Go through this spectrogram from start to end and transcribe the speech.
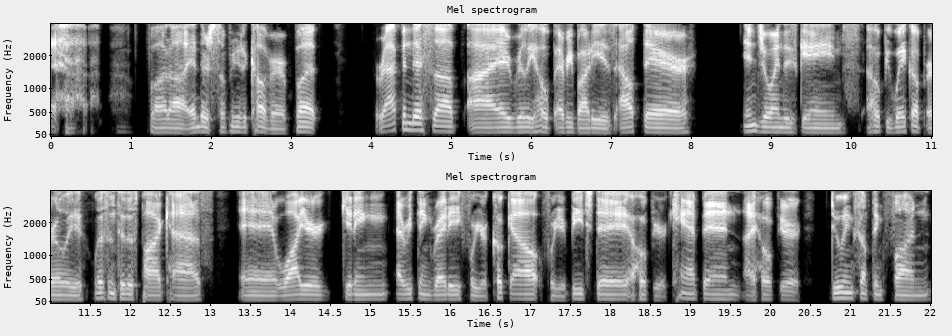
but uh and there's so many to cover. But wrapping this up, I really hope everybody is out there enjoying these games. I hope you wake up early, listen to this podcast, and while you're getting everything ready for your cookout, for your beach day, I hope you're camping. I hope you're doing something fun,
